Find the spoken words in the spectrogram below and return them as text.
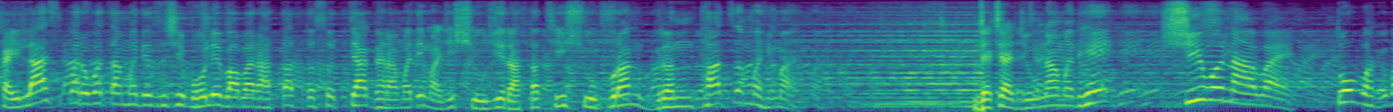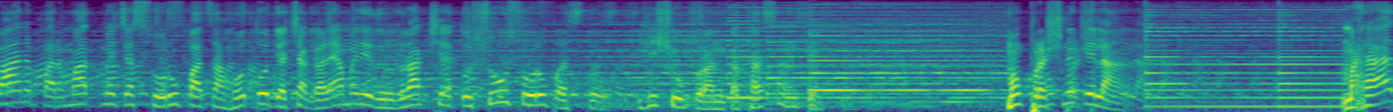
कैलास पर्वतामध्ये जसे भोले बाबा राहतात तसं त्या घरामध्ये माझे शिवजी राहतात. ही शिवपुराण ग्रंथाचं महिमा आहे. ज्याच्या जीवनामध्ये शिव नाव आहे तो भगवान परमात्म्याच्या स्वरूपाचा होतो. ज्याच्या गळ्यामध्ये रुद्राक्ष आहे तो शिव स्वरूप असतो. ही शिवपुराण कथा सांगते. मग प्रश्न केला महाराज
